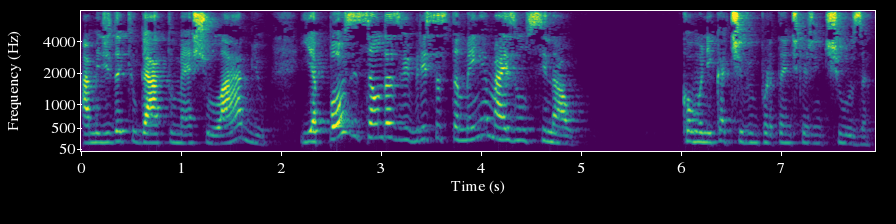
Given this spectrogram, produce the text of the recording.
à medida que o gato mexe o lábio, e a posição das vibriças também é mais um sinal comunicativo importante que a gente usa.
